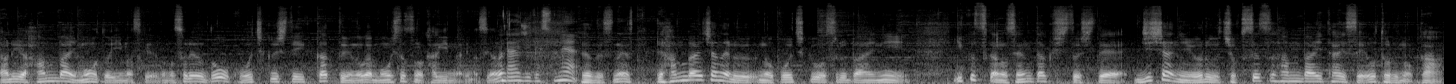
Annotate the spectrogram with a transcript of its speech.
あるいは販売網と言いますけれどもそれをどう構築していくかというのがもう一つの鍵になりますよね。大事ですねそうですねで販売チャンネルの構築をする場合にいくつかの選択肢として自社による直接販売体制を取るのか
